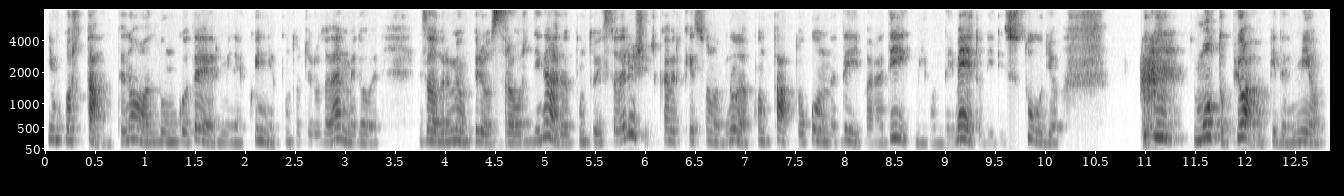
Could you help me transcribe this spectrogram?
importante, no, a lungo termine. Quindi appunto Gerusalemme dove è stato per me un periodo straordinario dal punto di vista della ricerca, perché sono venuta a contatto con dei paradigmi, con dei metodi di studio molto più ampi del mio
